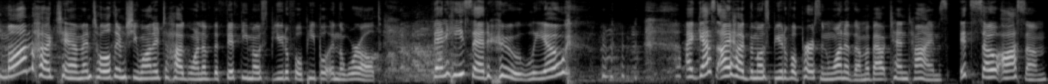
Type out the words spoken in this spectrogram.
Mom hugged him and told him she wanted to hug one of the 50 most beautiful people in the world. Then he said, Who, Leo? I guess I hugged the most beautiful person, one of them, about 10 times. It's so awesome.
